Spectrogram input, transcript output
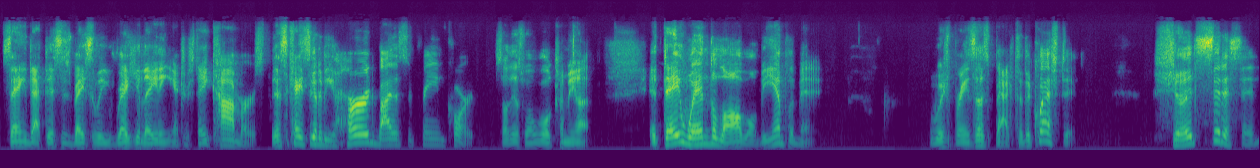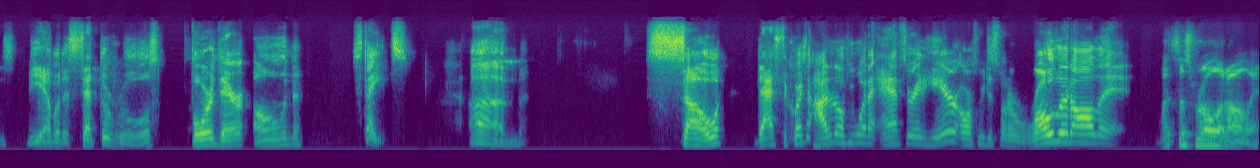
saying that this is basically regulating interstate commerce. This case is going to be heard by the Supreme Court. So this one will come up. If they win, the law won't be implemented. Which brings us back to the question Should citizens be able to set the rules for their own states? Um, so that's the question. I don't know if you want to answer it here or if we just want to roll it all in. Let's just roll it all in.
